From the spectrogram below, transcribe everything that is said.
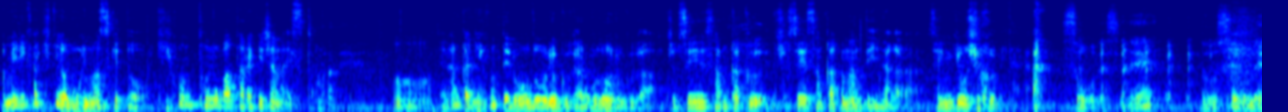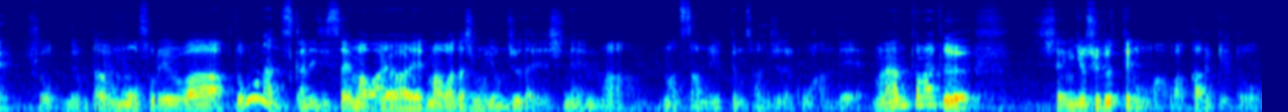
アメリカ来て思いますけど基本共働きじゃないですか、まあね。うん、でなんか日本って労働力が労働力が女性参画女性参画なんて言いながら専業主婦みたいなそうですね。どうしてもね。そう。でも多分もうそれはどうなんですかね。実際まあ我々まあ私も40代ですしね、うん。まあ松さんも言っても30代後半で、まあ、なんとなく専業主婦っていうのもまあ分かるけど。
